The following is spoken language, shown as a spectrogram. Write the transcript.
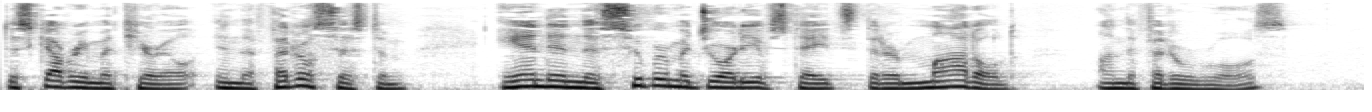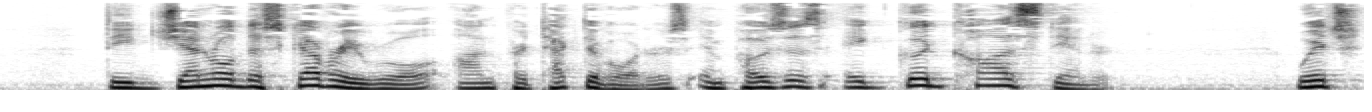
discovery material in the federal system and in the supermajority of states that are modeled on the federal rules, the General Discovery Rule on Protective Orders imposes a good cause standard, which,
